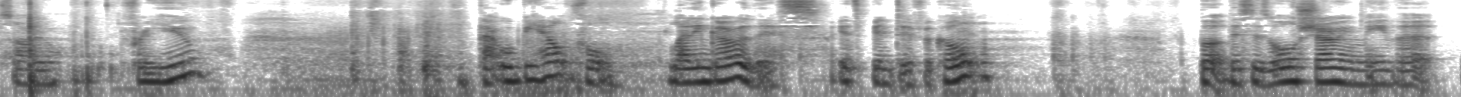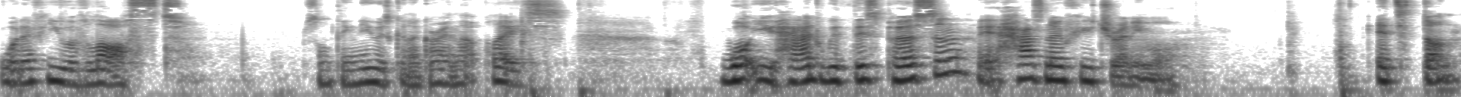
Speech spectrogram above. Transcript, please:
So for you, that would be helpful. Letting go of this. It's been difficult, but this is all showing me that whatever you have lost, something new is going to grow in that place. What you had with this person, it has no future anymore. It's done.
